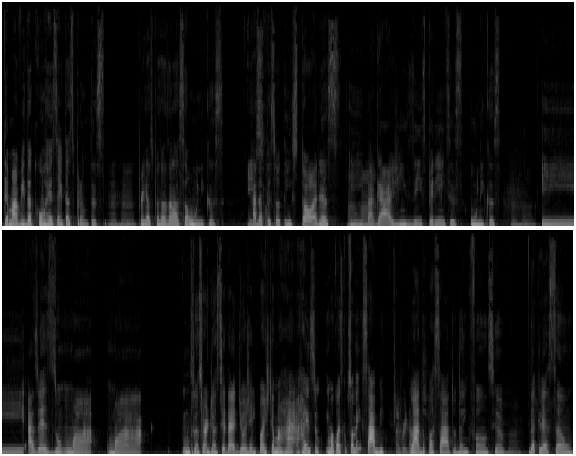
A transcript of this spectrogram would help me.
ter uma vida com receitas prontas. Uhum. Porque as pessoas, elas são únicas. Isso. Cada pessoa tem histórias uhum. e bagagens e experiências únicas. Uhum. E às vezes uma, uma um transtorno de ansiedade hoje, ele pode ter uma raiz uma coisa que a pessoa nem sabe. É verdade. Lá do passado, da infância, uhum. da criação.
